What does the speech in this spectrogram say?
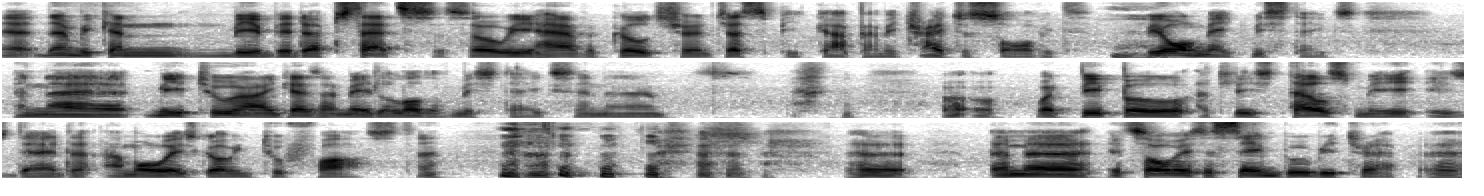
uh, then we can be a bit upset. So we have a culture, just speak up and we try to solve it. We all make mistakes. And uh, me too, I guess I made a lot of mistakes. And um, uh, what people at least tells me is that I'm always going too fast. uh, and uh, it's always the same booby trap. Uh,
